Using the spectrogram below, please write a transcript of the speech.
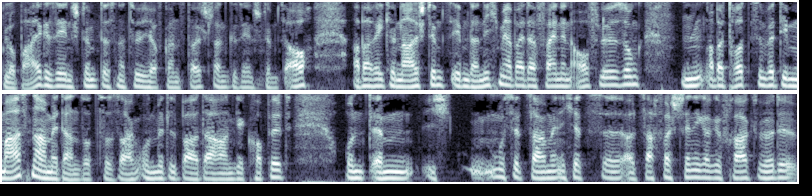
Global gesehen stimmt das natürlich, auf ganz Deutschland gesehen stimmt es auch, aber regional stimmt es eben dann nicht mehr bei der feinen Auflösung. Hm, aber trotzdem trotzdem wird die Maßnahme dann sozusagen unmittelbar daran gekoppelt. Und ähm, ich muss jetzt sagen, wenn ich jetzt äh, als Sachverständiger gefragt würde,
